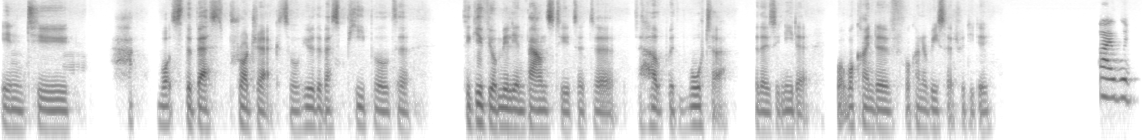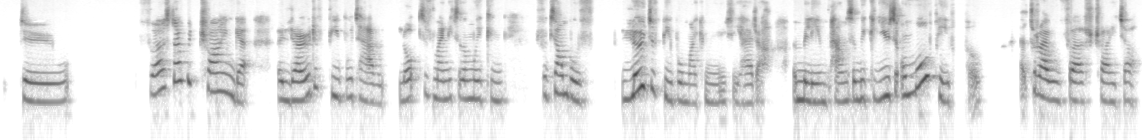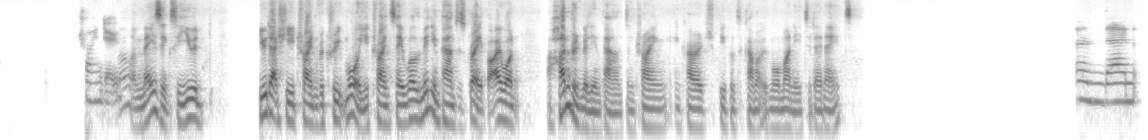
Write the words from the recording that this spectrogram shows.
into what's the best projects or who are the best people to to give your million pounds to to to, to help with water for those who need it, what what kind of what kind of research would you do? I would do first I would try and get a load of people to have lots of money so then we can for example if loads of people in my community had a, a million pounds and we could use it on more people. That's what I would first try to try and do. Oh, amazing. So you would you'd actually try and recruit more. You'd try and say, well, a million pounds is great, but I want a hundred million pounds and try and encourage people to come up with more money to donate. and then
